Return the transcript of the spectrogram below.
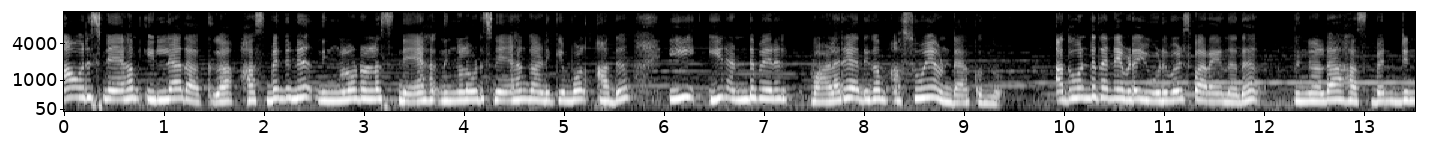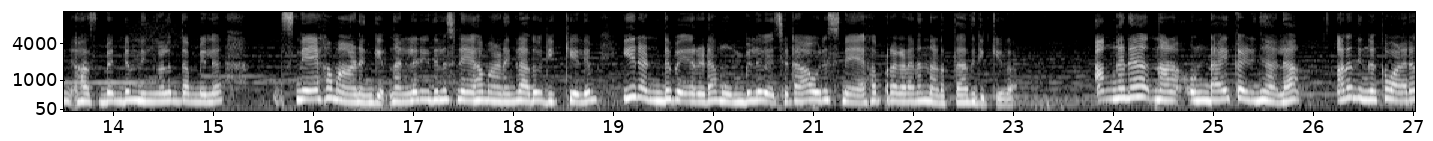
ആ ഒരു സ്നേഹം ഇല്ലാതാക്കുക. ഹസ്ബൻഡിന് നിങ്ങളോടുള്ള സ്നേഹം നിങ്ങളോട് സ്നേഹം കാണിക്കുമ്പോൾ അത് ഈ ഈ രണ്ടു പേരിൽ വളരെയധികം അസൂയ ഉണ്ടാക്കുന്നു. അതുകൊണ്ട് തന്നെ ഇവിടെ യൂണിവേഴ്സ് പറയുന്നത് നിങ്ങളുടെ ഹസ്ബൻഡിൻ ഹസ്ബൻഡും നിങ്ങളും തമ്മിൽ സ്നേഹമാണെങ്കിൽ നല്ല രീതിയിൽ സ്നേഹമാണെങ്കിൽ അതൊരിക്കലും ഈ രണ്ട് പേരുടെ മുമ്പിൽ വെച്ചിട്ട് ആ ഒരു സ്നേഹപ്രകടനം നടത്താതിരിക്കുക. അങ്ങനെ ഉണ്ടായിക്കഴിഞ്ഞാൽ അത് നിങ്ങൾക്ക് വളരെ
